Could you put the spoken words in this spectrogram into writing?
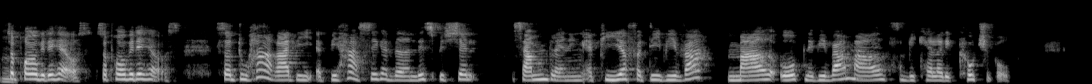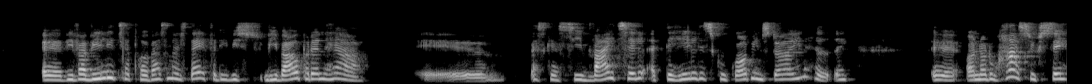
mm. så prøver vi det her også, så prøver vi det her også. Så du har ret i, at vi har sikkert været en lidt speciel sammenblanding af piger, fordi vi var meget åbne, vi var meget, som vi kalder det, coachable. Uh, vi var villige til at prøve hvad som helst af, fordi vi, vi var jo på den her, uh, hvad skal jeg sige, vej til, at det hele det skulle gå op i en større enhed. Ikke? Øh, og når du har succes,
